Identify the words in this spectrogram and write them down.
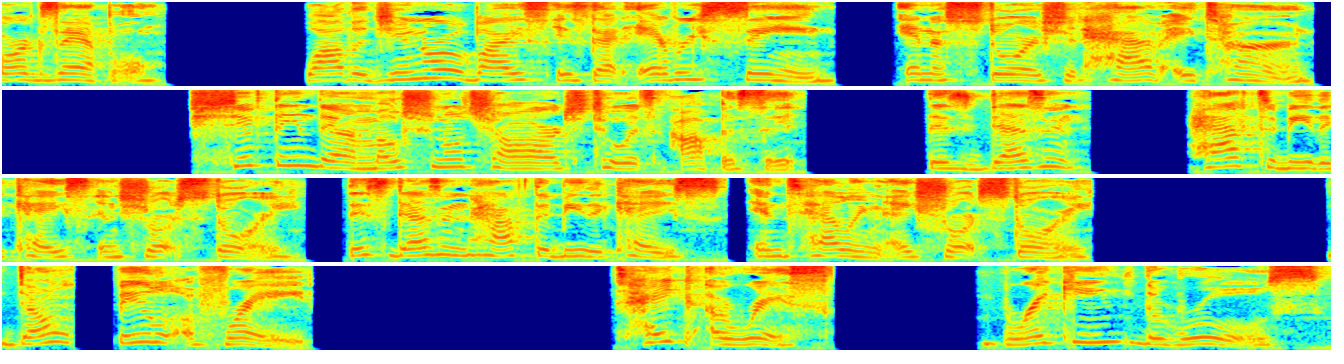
For example, while the general advice is that every scene in a story should have a turn, shifting the emotional charge to its opposite, this doesn't have to be the case in short story. This doesn't have to be the case in telling a short story. Don't feel afraid. Take a risk, breaking the rules,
